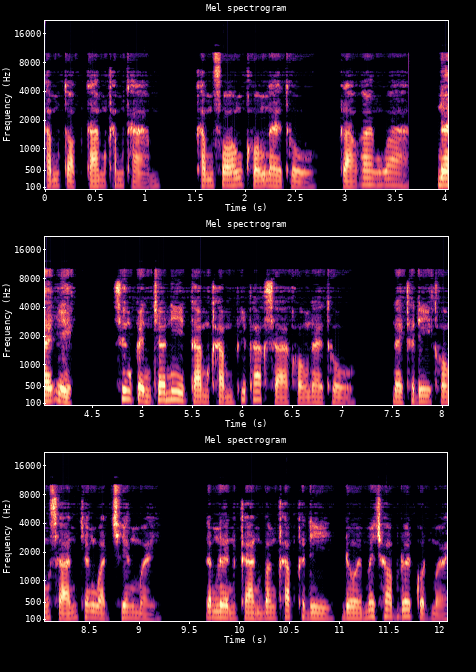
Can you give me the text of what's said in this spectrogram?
คำตอบตามคำถามคำฟ้องของนายโท กล่าวอ้างว่า นายเอก ซึ่งเป็นเจ้าหนี้ตามคำพิพากษาของนายโท ในคดีของศาลจังหวัดเชียงใหม่ดำเนินการบังคับคดีโดยไม่ชอบด้วยกฎหมาย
